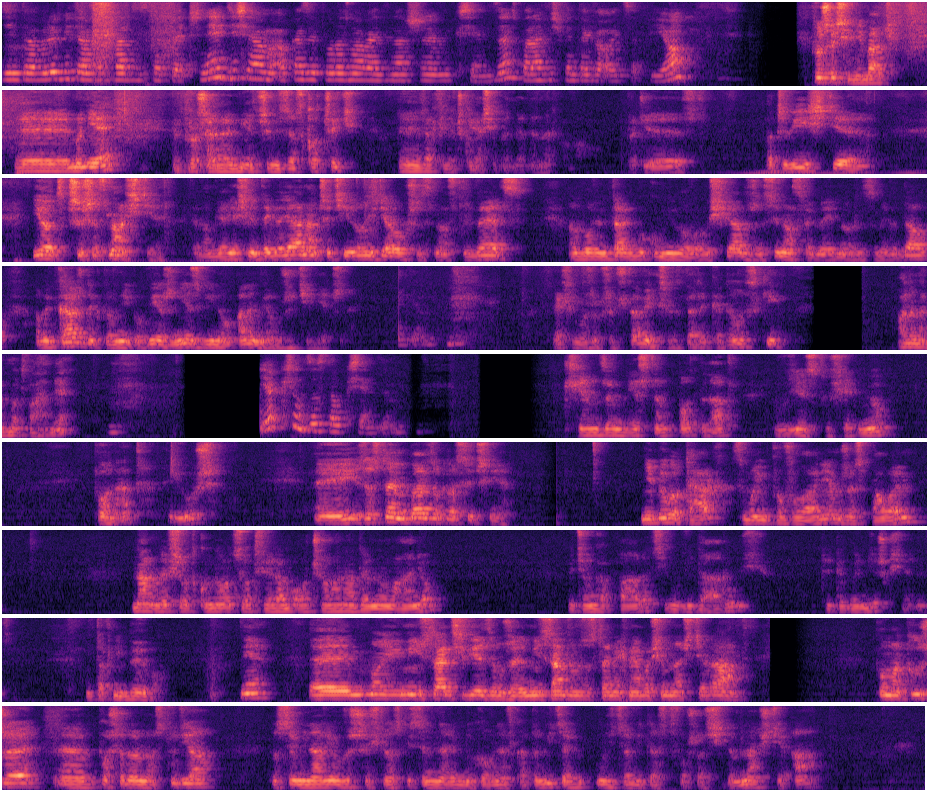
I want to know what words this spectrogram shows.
Dzień dobry, witam Was bardzo serdecznie. Dzisiaj mamy okazję porozmawiać z naszym księdzem z parafii świętego Ojca Pio. Proszę się nie bać e, mnie, proszę mnie czymś zaskoczyć. E, za chwileczkę ja się będę denerwował. Tak jest. Oczywiście. J 3,16. Ewangelia Świętego Jana, trzeci rozdział, 16 wers. Albowiem tak Bóg umiłował świat, że Syna swego jednorodzonego dał, aby każdy, kto w Niego wierzy, nie zginął, ale miał życie wieczne. Ja się może przedstawić, to jest Darek Gadomski. Ale nagmatwanie? Jak ksiądz został księdzem? Księdzem jestem od lat 27, ponad już. I Zostałem bardzo klasycznie. Nie było tak z moim powołaniem, że spałem. Nagle w środku nocy otwieram oczy, a nade mną anioł. Wyciąga palec i mówi, Daruś, ty to będziesz księdzem. No tak nie było. Nie. E, moi ministranci wiedzą, że ministrantem zostałem jak miałem 18 lat. Po maturze e, poszedłem na studia do seminarium Wyższe Śląskie Seminarium Duchowne w Katowicach, ulica Wita Stwosza 17a.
